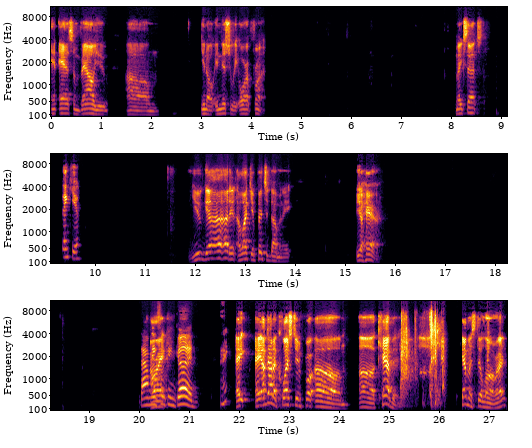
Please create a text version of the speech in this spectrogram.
and add some value, um, you know, initially or up front. Make sense? Thank you. You got it. I like your picture, Dominique. Your hair. That makes right. looking good. Hey, hey, I got a question for um uh Kevin. Kevin's still on, right?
